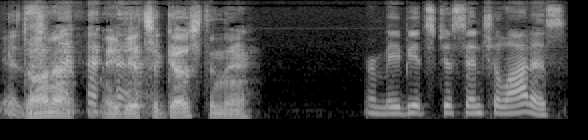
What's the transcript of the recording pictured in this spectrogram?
is, Donna, maybe it's a ghost in there. or maybe it's just enchiladas.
